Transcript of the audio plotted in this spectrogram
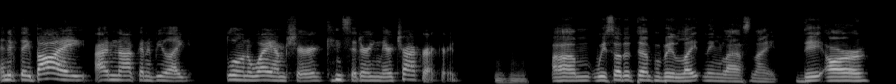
And if they buy, I'm not going to be like blown away, I'm sure, considering their track record. Um, we saw the Tampa Bay Lightning last night. They are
